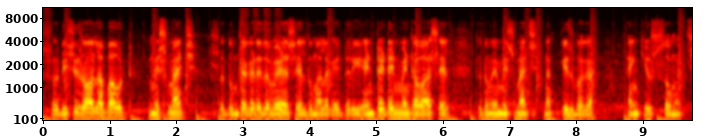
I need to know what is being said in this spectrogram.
so this is all about mismatch so तुमच्याकडे जर वेळ असेल तुम्हाला काहीतरी एंटरटेनमेंट हवा असेल तर तुम्ही मिसमॅच नक्कीच बघा. थँक्यू सो मच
